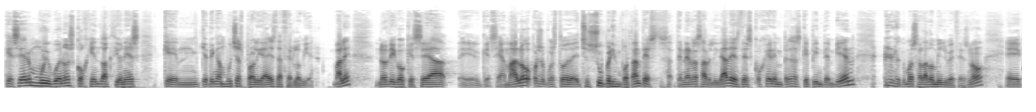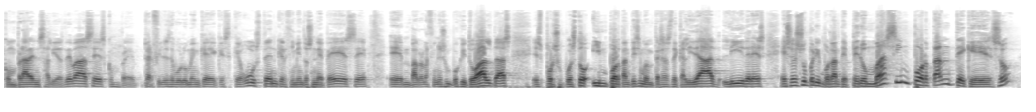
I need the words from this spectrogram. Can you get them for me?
que ser muy bueno escogiendo acciones que, tengan muchas probabilidades de hacerlo bien, ¿vale? No digo que sea, eh, que sea malo, por supuesto, de hecho es súper importante tener las habilidades de escoger empresas que pinten bien, lo que hemos hablado mil veces, ¿no? Eh, comprar en salidas de bases, perfiles de volumen que, que, gusten, crecimientos en EPS, eh, valoraciones un poquito altas, es por supuesto importantísimo, empresas de calidad, líderes, eso es súper importante, pero más importante que eso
